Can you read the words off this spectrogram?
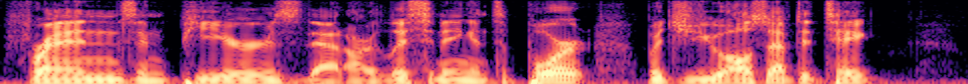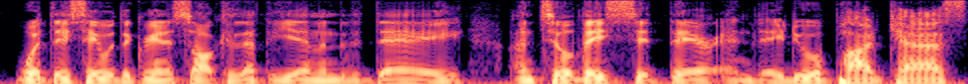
friends and peers that are listening and support, but you also have to take what they say with a grain of salt because at the end of the day, until they sit there and they do a podcast,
